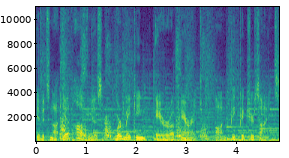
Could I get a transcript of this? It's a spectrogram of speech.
If it's not yet obvious, we're making air apparent on Big Picture Science.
